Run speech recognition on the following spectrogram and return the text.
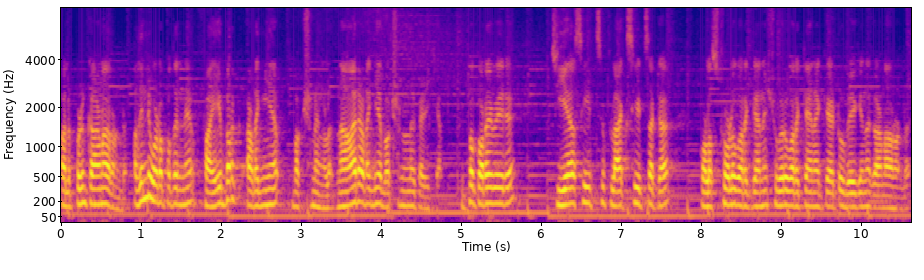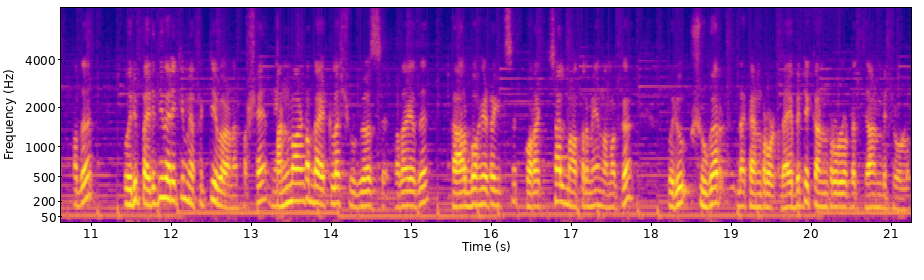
പലപ്പോഴും കാണാറുണ്ട്. അതിന്റെ കൂടൊപ്പം തന്നെ ഫൈബർ അടങ്ങിയ ഭക്ഷണങ്ങൾ നാരടങ്ങിയ ഭക്ഷണങ്ങൾ കഴിക്കാം. ഇപ്പോൾ കുറേ പേര് ചിയ സീഡ്സ് ഫ്ലാക്സ് സീഡ്സ് ഒക്കെ കൊളസ്ട്രോൾ കുറയ്ക്കാനും ഷുഗർ കുറയ്ക്കാനൊക്കെ ആയിട്ട് ഉപയോഗിക്കുന്നത് കാണാറുണ്ട്. അത് ഒരു പരിധി വരയ്ക്കും എഫക്റ്റീവാണ് പക്ഷേ അൺവാണ്ടഡ് ആയിട്ടുള്ള ഷുഗേഴ്സ് അതായത് കാർബോഹൈഡ്രേറ്റ്സ് കുറച്ചാൽ മാത്രമേ നമുക്ക് ഒരു ഷുഗർ കൺട്രോൾ ഡയബറ്റിക് കൺട്രോളിലോട്ട് എത്താൻ പറ്റുള്ളൂ.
